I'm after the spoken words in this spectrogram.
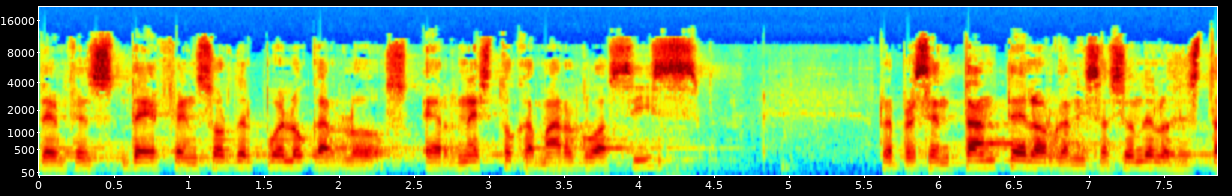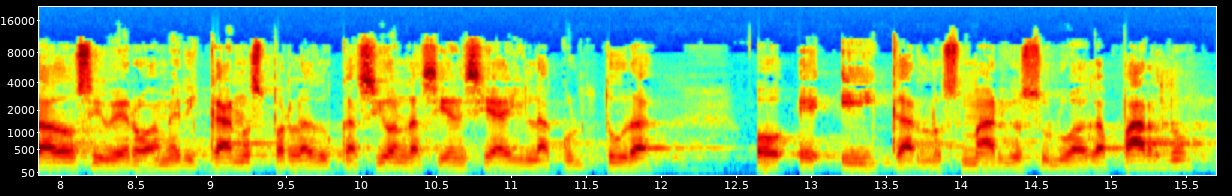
Defensor del Pueblo, Carlos Ernesto Camargo Asís. Representante de la Organización de los Estados Iberoamericanos para la Educación, la Ciencia y la Cultura, OEI, Carlos Mario Zuluaga Pardo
